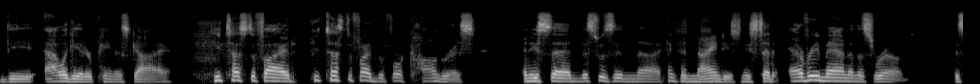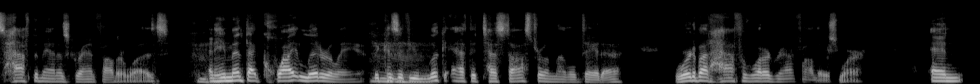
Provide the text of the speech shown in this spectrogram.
the alligator penis guy, he testified. He testified before Congress, and he said this was in uh, I think the '90s, and he said every man in this room is half the man his grandfather was. Hmm. And he meant that quite literally, because if you Hmm. look at the testosterone level data, we're at about half of what our grandfathers were. And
